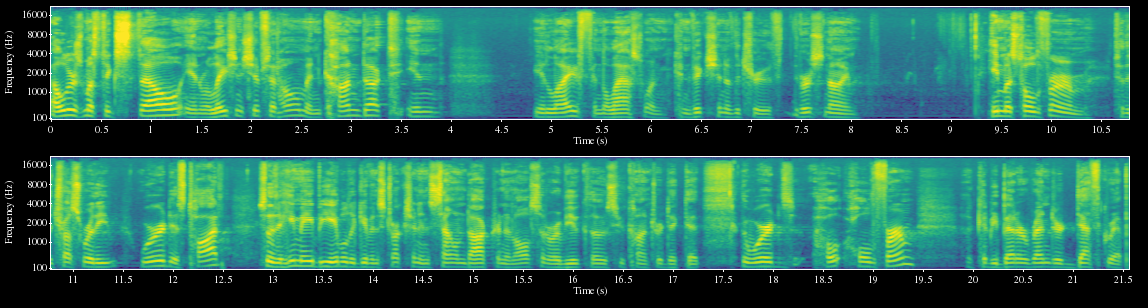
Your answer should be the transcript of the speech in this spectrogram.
elders must excel in relationships at home and conduct in, in life. And the last one, conviction of the truth. Verse 9. He must hold firm to the trustworthy word is taught so that he may be able to give instruction in sound doctrine and also to rebuke those who contradict it. The words hold firm could be better rendered death grip.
